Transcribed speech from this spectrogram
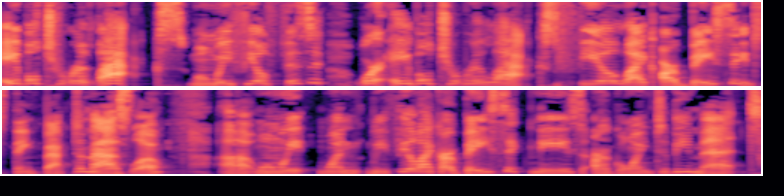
able to relax. When we feel physical, we're able to relax. Feel like our basic think back to Maslow. Uh, when we when we feel like our basic needs are going to be met,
